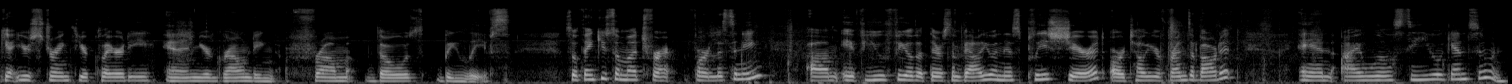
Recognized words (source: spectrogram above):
Get your strength, your clarity, and your grounding from those beliefs. So, thank you so much for, for listening. Um, if you feel that there's some value in this, please share it or tell your friends about it and I will see you again soon.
